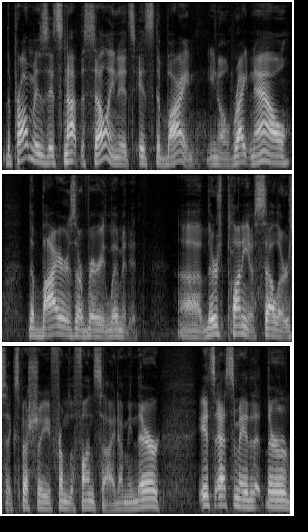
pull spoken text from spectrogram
the problem is it's not the selling; it's it's the buying. You know, right now the buyers are very limited. Uh, there's plenty of sellers, especially from the fund side. I mean, they're it's estimated that they're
